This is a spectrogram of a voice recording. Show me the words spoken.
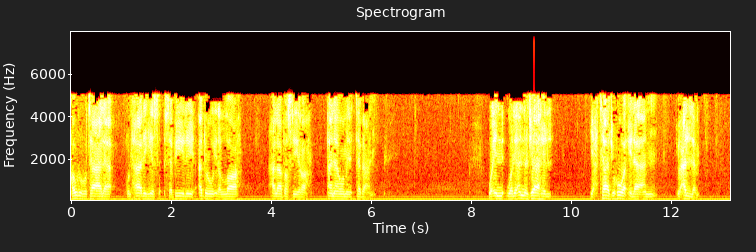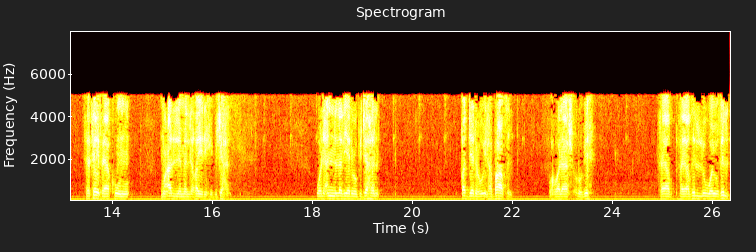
قوله تعالى قل هذه سبيلي أدعو إلى الله على بصيرة أنا ومن اتبعني. وإن ولأن الجاهل يحتاج هو إلى أن يعلم. فكيف يكون معلما لغيره بجهل؟ ولأن الذي يدعو بجهل قد يدعو إلى باطل وهو لا يشعر به فيضل ويضل.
